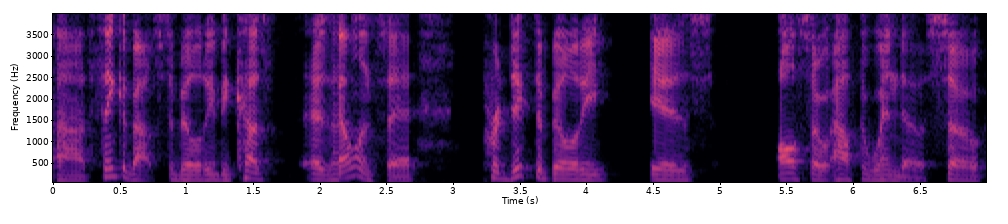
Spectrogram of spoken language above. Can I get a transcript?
uh, think about stability because, as Ellen said, predictability is also out the window. So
